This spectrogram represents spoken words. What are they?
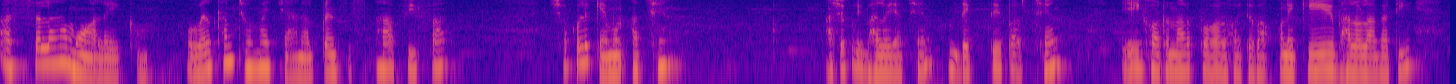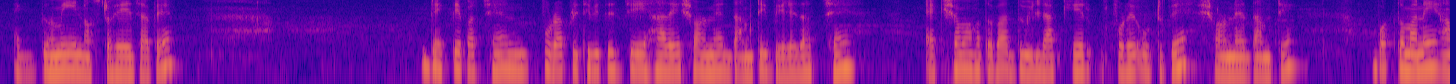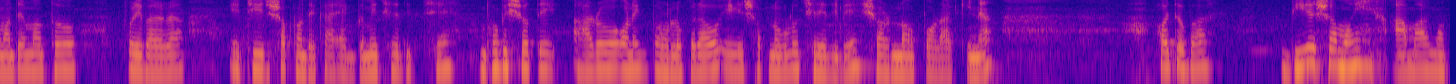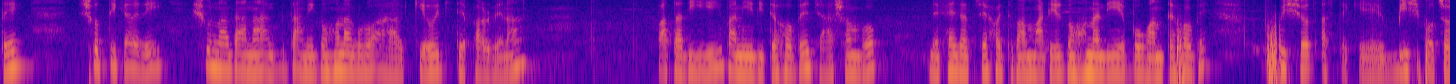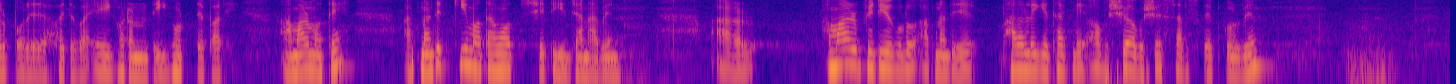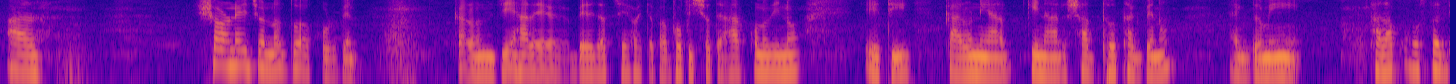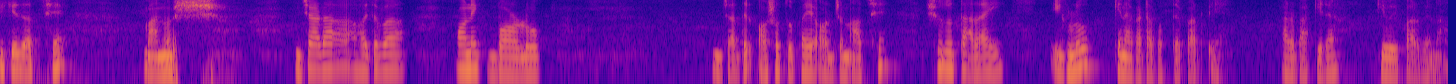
আসসালামু আলাইকুম। Welcome to my channel princess Afifa সকলে কেমন আছেন? আশা করি ভালোই আছেন, দেখতে পারছেন। এই ঘটনার পর হয়তোবা অনেকে ভালো লাগাটি একদমই নষ্ট হয়ে যাবে। দেখতে পাচ্ছেন, পুরো পৃথিবীতে যে হারে স্বর্ণের দামটি বেড়ে যাচ্ছে একসময় হয়তো বা দুই লাখের উপরে উঠবে স্বর্ণের দামটি। বর্তমানে আমাদের মতো পরিবারেরা এটির স্বপ্ন দেখা একদমই ছেড়ে দিচ্ছে। ভবিষ্যতে আরও অনেক বড় লোকেরাও এই স্বপ্নগুলো ছেড়ে দিবে, স্বর্ণ, পড়া, কিনা। হয়তোবা বিয়ের সময় আমার মতে সত্যিকারের এই সোনা দানা দামি গহনাগুলো আর কেউই দিতে পারবে না। পাতা দিয়েই বানিয়ে দিতে হবে যা সম্ভব। দেখাই যাচ্ছে হয়তো বা মাটির গহনা দিয়ে বউ আনতে হবে। ভবিষ্যৎ আজ থেকে বিশ বছর পরে হয়তোবা এই ঘটনাটি ঘটতে পারে। আমার মতে আপনাদের কি মতামত সেটি জানাবেন। আর আমার ভিডিওগুলো আপনাদের ভালো লেগে থাকলে অবশ্যই অবশ্যই সাবস্ক্রাইব করবেন। আর স্বর্ণের জন্য দোয়া করবেন। কারণ যে হারে বেড়ে যাচ্ছে হয়তো বা ভবিষ্যতে আর কোনো দিনও এটি কারণে আর কেনার সাধ্য থাকবে না। একদমই খারাপ অবস্থার দিকে যাচ্ছে মানুষ। যারা হয়তোবা অনেক বড় লোক, যাদের অসত উপায়ে অর্জন আছে, শুধু তারাই এগুলো কেনাকাটা করতে পারবে, আর বাকিরা কেউই পারবে না।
